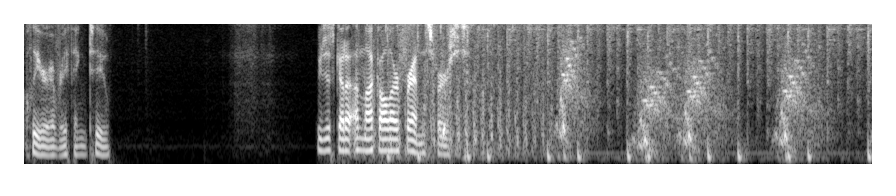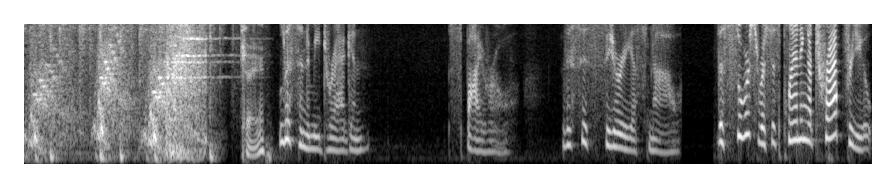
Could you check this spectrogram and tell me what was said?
clear everything too. We just got to unlock all our friends first. Okay. Listen to me, Dragon. Spyro, this is serious now. The sorceress is planning a trap for you,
